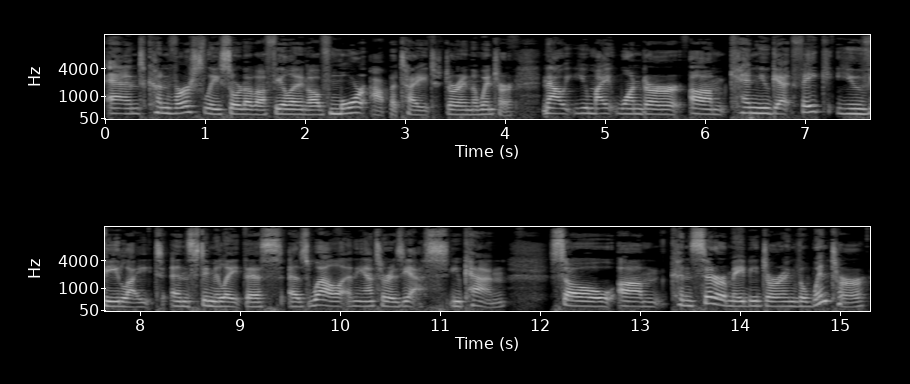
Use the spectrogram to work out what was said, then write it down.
and conversely sort of a feeling of more appetite during the winter. Now you might wonder, um, can you get fake UV light and stimulate this as well? And the answer is yes, you can. So, um, consider maybe during the winter,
